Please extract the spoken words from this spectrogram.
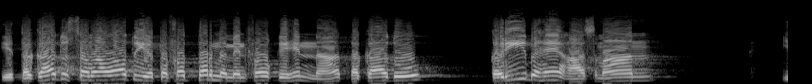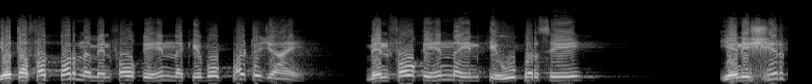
یہ تقاد السماوات یہ تفتر نہ منفو کے تقادو قریب ہے آسمان۔ یہ تفتر نہ منفو کے کہ وہ پھٹ جائیں۔ منفو کے ان کے اوپر سے۔ یعنی شرک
